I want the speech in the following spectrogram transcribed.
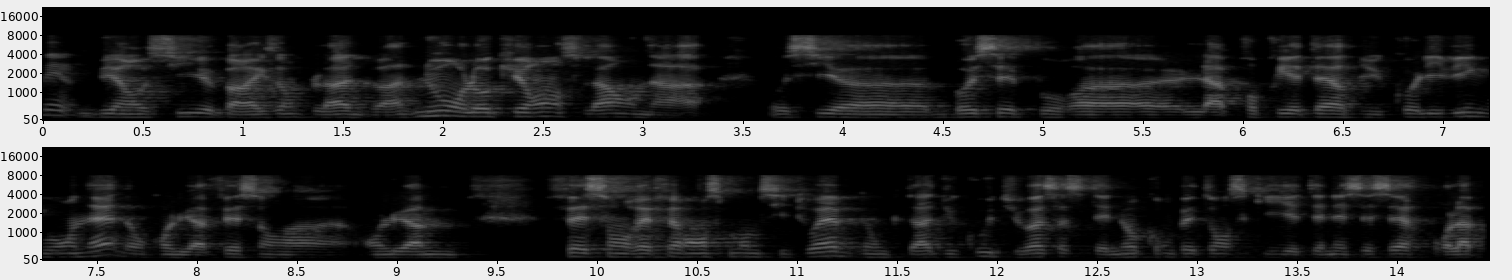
Mais... Bien aussi, par exemple, là, bah, nous, en l'occurrence, là, on a aussi euh, bossé pour euh, la propriétaire du co-living où on est. Donc, on lui a fait son, euh, on lui a fait son référencement de site web. Donc, là, du coup, tu vois, ça, c'était nos compétences qui étaient nécessaires pour la,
